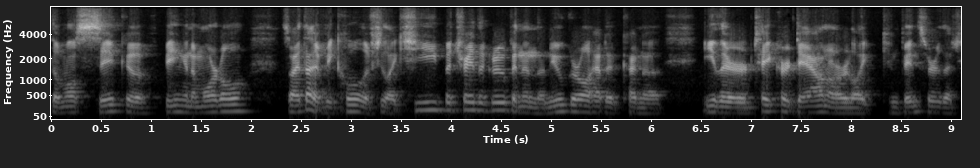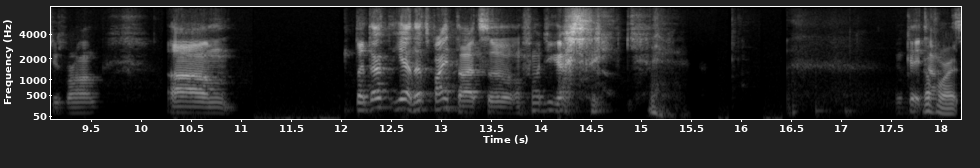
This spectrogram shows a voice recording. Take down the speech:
the most sick of being an immortal. So I thought it'd be cool if she like she betrayed the group, and then the new girl had to kind of either take her down or like convince her that she's wrong. Um, but that yeah, that's my thought. So what do you guys think? okay, Go for it.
